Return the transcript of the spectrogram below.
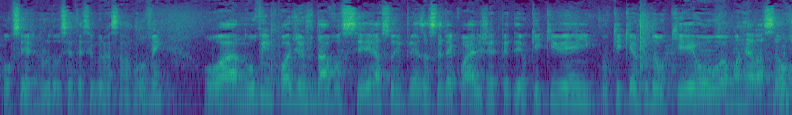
ou seja, ajuda você a ter segurança na nuvem, ou a nuvem pode ajudar você, a sua empresa, a se adequar à LGPD? O que que vem, o que que ajuda o quê? Ou é uma relação de,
